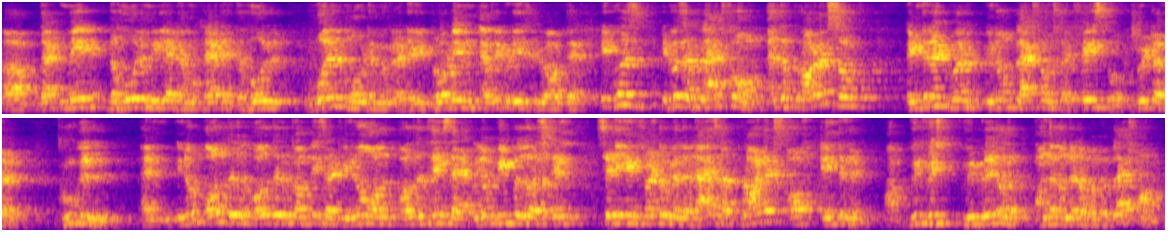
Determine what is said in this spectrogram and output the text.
uh, that made the whole media democratic, the whole world more democratic. It brought in everybody's view out there. It was it was a platform, and the products of internet were you know platforms like Facebook, Twitter, Google, and you know all the all the companies that we know, all, all the things that you know people who are still sitting in front of you on the dais are products of internet, uh, which we built on the on the on the top of the platform.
